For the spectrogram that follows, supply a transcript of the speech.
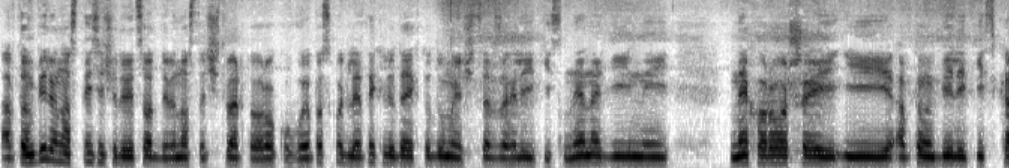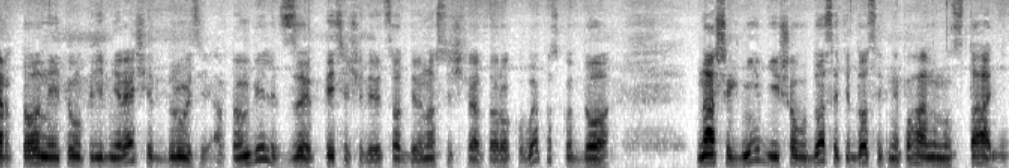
Автомобіль у нас 1994 року випуску. Для тих людей, хто думає, що це взагалі якийсь ненадійний, нехороший і автомобіль якийсь картонний і тому подібні речі. Друзі, автомобіль з 1994 року випуску до наших днів дійшов у досить і досить непоганому стані.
